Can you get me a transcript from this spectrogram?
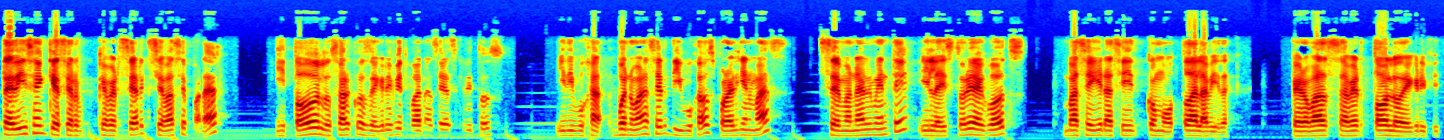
te dicen que, Ser- que Berserk se va a separar y todos los arcos de Griffith van a ser escritos y dibujados. Bueno, van a ser dibujados por alguien más semanalmente y la historia de Gods va a seguir así como toda la vida. Pero vas a ver todo lo de Griffith.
